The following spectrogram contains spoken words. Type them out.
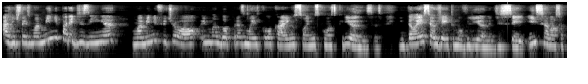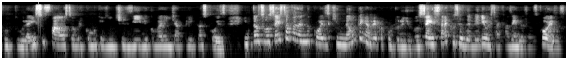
A gente fez uma mini paredezinha, uma mini future wall e mandou para as mães colocarem os sonhos com as crianças. Então, esse é o jeito mobiliano de ser, isso é a nossa cultura, isso fala sobre como que a gente vive, como a gente aplica as coisas. Então, se vocês estão fazendo coisas que não têm a ver com a cultura de vocês, será que vocês deveriam estar fazendo essas coisas?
